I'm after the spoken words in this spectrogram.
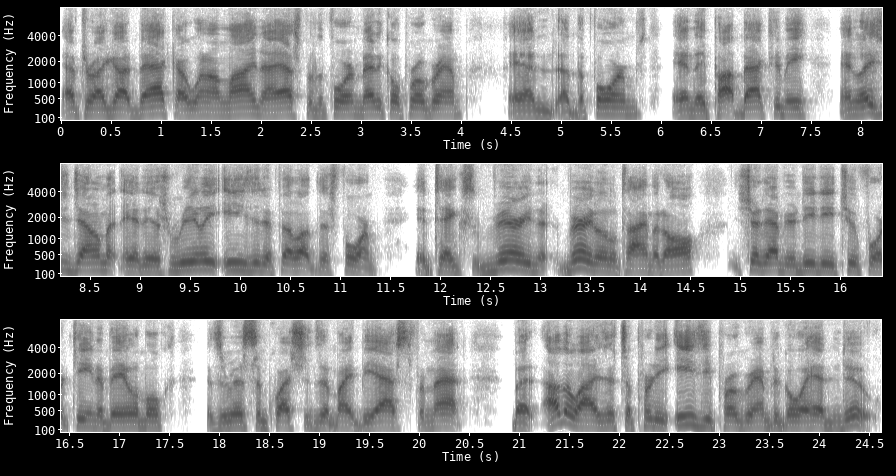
after I got back. I went online. I asked for the foreign medical program and uh, the forms, and they popped back to me. And ladies and gentlemen, it is really easy to fill out this form. It takes very very little time at all. You should have your DD 214 available because there is some questions that might be asked from that. But otherwise, it's a pretty easy program to go ahead and do.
